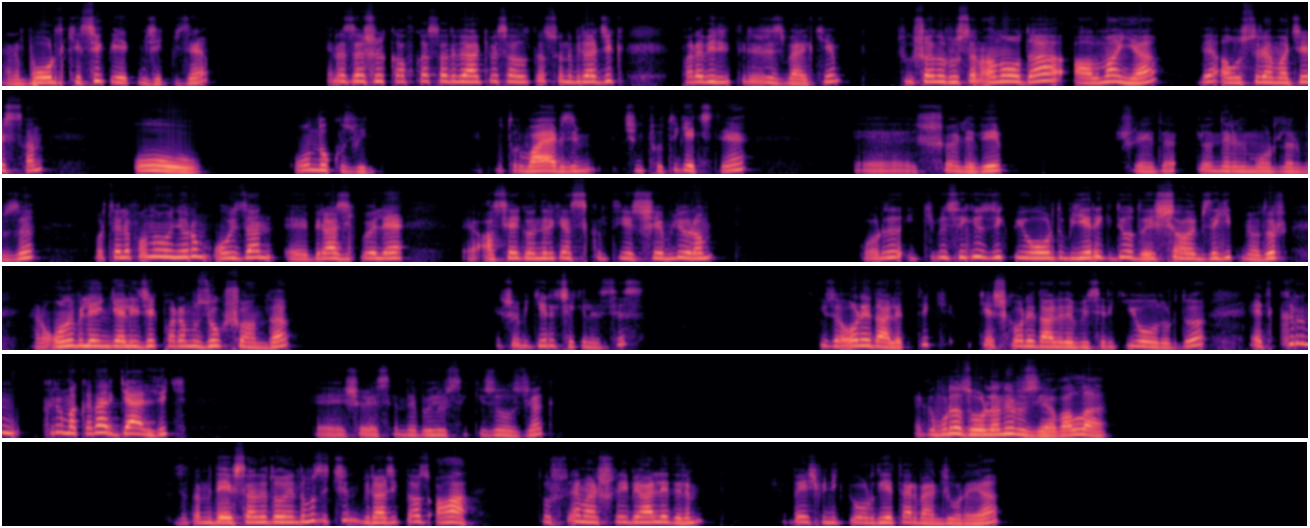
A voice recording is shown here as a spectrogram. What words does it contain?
Yani bu ordu kesinlikle yetmeyecek bize. En azından şöyle Kafkaslar'da bir hakime sağladıktan sonra birazcık para biriktiririz belki. Çünkü şu anda Rusların ana odağı Almanya ve Avusturya Macaristan. Oo 19 bin. Bu tur bayağı bizim için kötü geçti. Ee, şöyle bir şuraya da gönderelim ordularımızı. O telefonla oynuyorum. O yüzden e, birazcık böyle e, Asya'ya gönderirken sıkıntı yaşayabiliyorum. Bu arada 2800'lük bir ordu bir yere gidiyordu. İnşallah bize gitmiyordur. Yani onu bile engelleyecek paramız yok şu anda. Şöyle bir geri çekilin siz. Güzel orayı da hallettik. Keşke orayı da halledebilseydik iyi olurdu. Evet Kırım, Kırım'a kadar geldik. Ee, şöyle seni de bölürsek güzel olacak. Bakın burada zorlanıyoruz ya valla. Zaten bir de efsanede oynadığımız için birazcık daha... Aha dur hemen şurayı bir halledelim. Şu 5000'lik bir ordu yeter bence oraya.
